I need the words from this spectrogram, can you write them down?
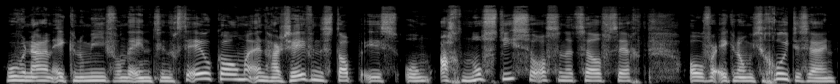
hoe we naar een economie van de 21ste eeuw komen. En haar zevende stap is om agnostisch, zoals ze het zelf zegt, over economische groei te zijn.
